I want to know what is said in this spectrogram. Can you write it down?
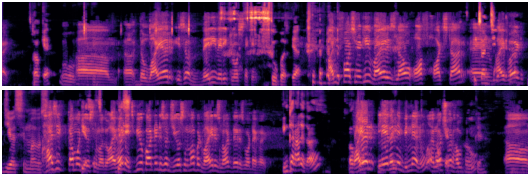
Bad Okay. Oh, um, uh, the Wire is a very, very close second. Super. Yeah. Unfortunately, Wire is now off Hotstar, and I've heard Jio Cinema. Has it come on yes. Jio Cinema though? I heard. HBO content is on Jio Cinema, but Wire is not there. Is what I heard. ఇంకా రాలేదా Okay. Wire లేదని నేను విన్నాను. I'm not Okay. sure how true. ఓకే Um,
